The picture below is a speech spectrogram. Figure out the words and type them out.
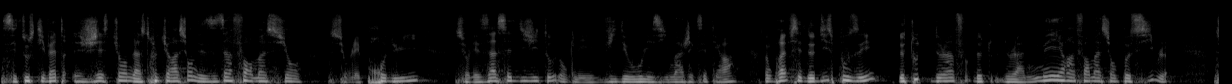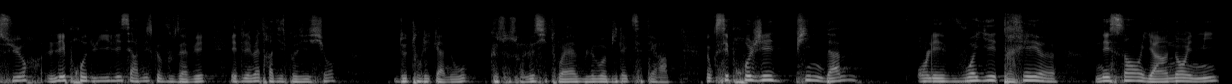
C'est tout ce qui va être gestion de la structuration des informations sur les produits, sur les assets digitaux, donc les vidéos, les images, etc. Donc bref, c'est de disposer de, toute, de, la meilleure information possible sur les produits, les services que vous avez et de les mettre à disposition de tous les canaux, que ce soit le site web, le mobile, etc. Donc ces projets PIN-DAM, on les voyait très euh, naissants il y a un an et demi.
